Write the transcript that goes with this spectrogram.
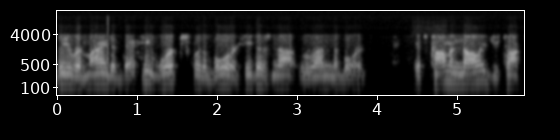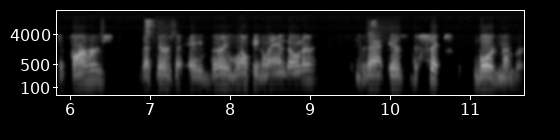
be reminded that he works for the board. He does not run the board. It's common knowledge. You talk to farmers, that there's a, a very wealthy landowner that is the sixth board member.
